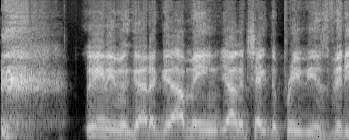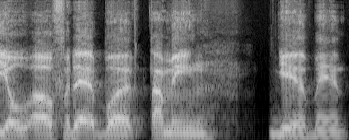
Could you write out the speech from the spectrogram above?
We ain't even gotta get. I mean, y'all can check the previous video uh, for that, but I mean, yeah, man.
